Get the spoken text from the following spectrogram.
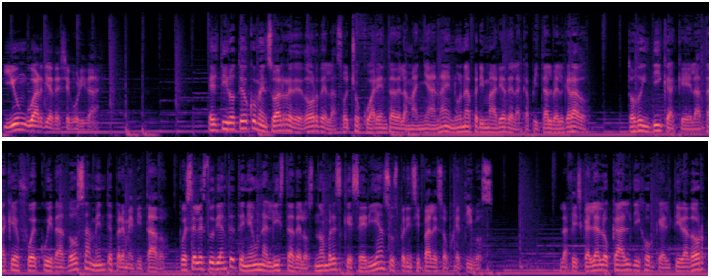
y un guardia de seguridad. El tiroteo comenzó alrededor de las 8.40 de la mañana en una primaria de la capital Belgrado. Todo indica que el ataque fue cuidadosamente premeditado, pues el estudiante tenía una lista de los nombres que serían sus principales objetivos. La fiscalía local dijo que el tirador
